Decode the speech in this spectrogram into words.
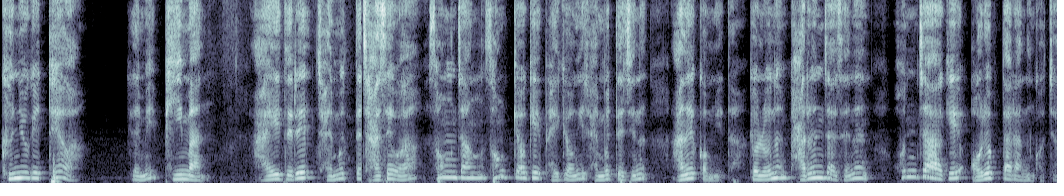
근육의 퇴화, 그 다음에 비만, 아이들의 잘못된 자세와 성장, 성격의 배경이 잘못되지는 않을 겁니다. 결론은 바른 자세는 혼자 하기 어렵다라는 거죠.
